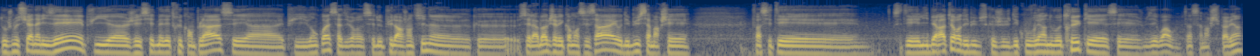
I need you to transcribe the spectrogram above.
Donc je me suis analysé et puis euh, j'ai essayé de mettre des trucs en place et, euh, puis donc ouais ça dure c'est depuis l'Argentine que c'est là-bas que j'avais commencé ça et au début ça marchait enfin c'était c'était libérateur au début parce que je découvrais un nouveau truc et c'est je me disais waouh ça marche super bien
